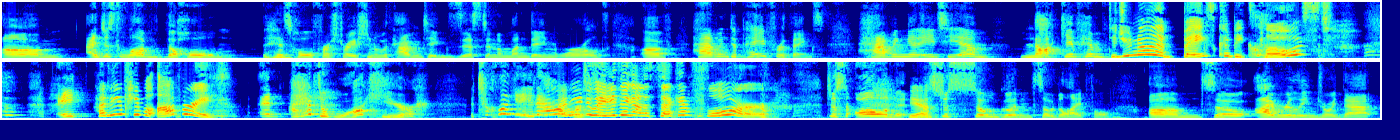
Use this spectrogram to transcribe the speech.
Um, I just loved the whole his whole frustration with having to exist in a mundane world of having to pay for things, having an ATM not give him Did you know that banks could be closed? eight, How do you people operate? and I had to walk here. It took like eight hours. How do you do anything on a second floor? just all of it Yeah. was just so good and so delightful. Um, so I really enjoyed that.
